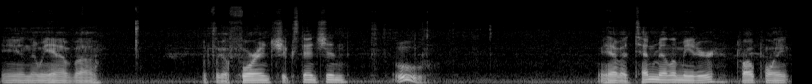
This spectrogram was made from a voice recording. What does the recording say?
And then we have uh, looks like a four inch extension. Ooh. We have a 10 millimeter 12 point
